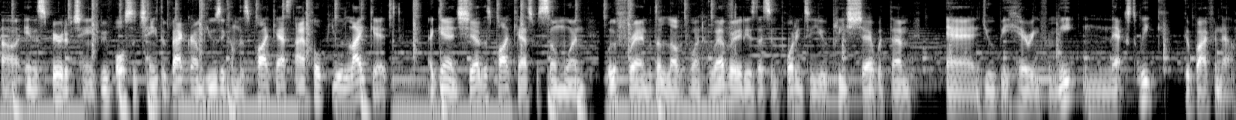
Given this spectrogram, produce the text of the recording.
uh, in the spirit of change, we've also changed the background music on this podcast. I hope you like it. Again, share this podcast with someone, with a friend, with a loved one, whoever it is that's important to you. Please share with them, and you'll be hearing from me next week. Goodbye for now.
